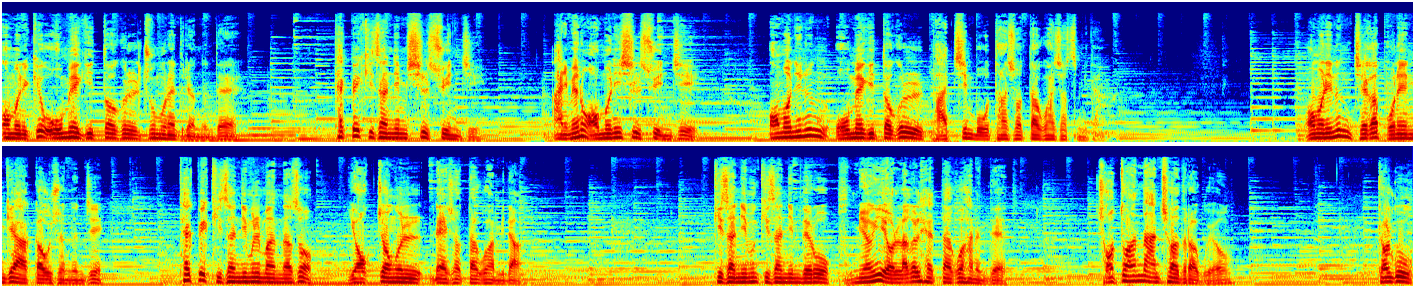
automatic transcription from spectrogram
어머니께 오메기 떡을 주문해 드렸는데 택배 기사님 실수인지 아니면 어머니 실수인지 어머니는 오메기 떡을 받지 못하셨다고 하셨습니다. 어머니는 제가 보낸 게 아까우셨는지 택배 기사님을 만나서 역정을 내셨다고 합니다. 기사님은 기사님대로 분명히 연락을 했다고 하는데 저 또한 난처하더라고요. 결국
